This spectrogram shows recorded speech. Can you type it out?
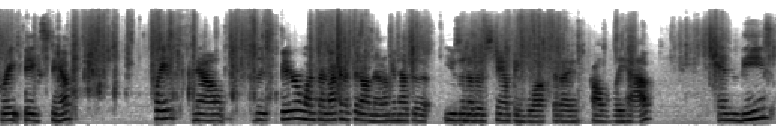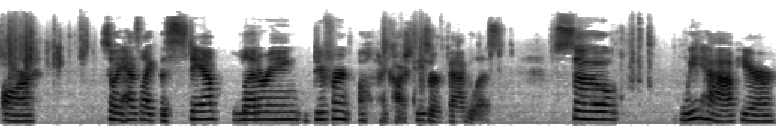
great big stamp plate. Now, these bigger ones are not going to fit on that. I'm going to have to use another stamping block that I probably have. And these are, so it has like the stamp lettering, different, oh my gosh, these are fabulous. So we have here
